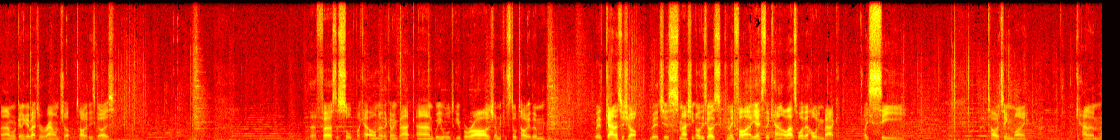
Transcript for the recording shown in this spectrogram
And we're going to go back to round shot, target these guys. Their first assault by cat. Oh no, they're coming back. And we will do barrage, and we can still target them with canister shot, which is smashing. Oh, these guys, can they fire? Yes, they can. Oh, that's why they're holding back. I see. Targeting my cannon.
